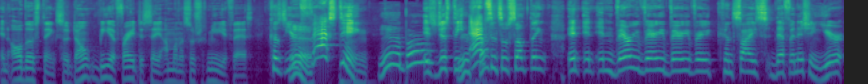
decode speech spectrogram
and all those things. So don't be afraid to say I'm on a social media fast because you're Yeah. fasting. Yeah, bro. It's just the You're absence of something in, in, in very, very, very, very concise definition. You're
